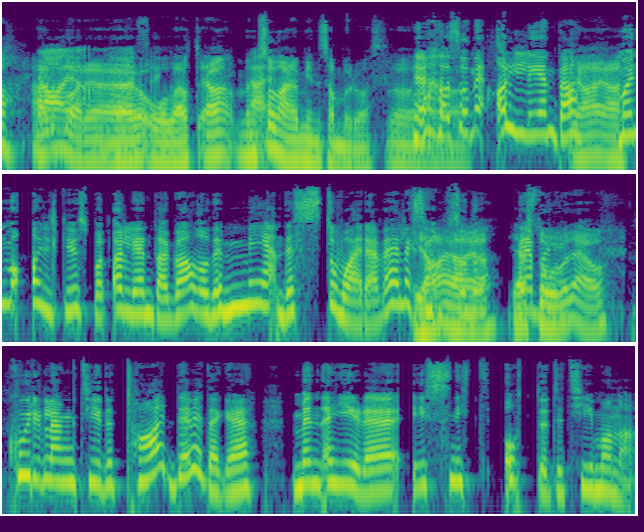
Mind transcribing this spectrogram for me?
er det ja, bare ja, er all out. Ja, men Ja, sånn er jo min samboer òg. så- Ja, sånn er alle jenter. Ja, ja. Man må alltid huske på at alle jenter er gale, og det, men, det står jeg ved, liksom. Ja, ja, Så ja. Jeg står ved det, jeg òg. Hvor lang tid det tar, det vet jeg ikke, men jeg gir det i snitt åtte til ti måneder.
